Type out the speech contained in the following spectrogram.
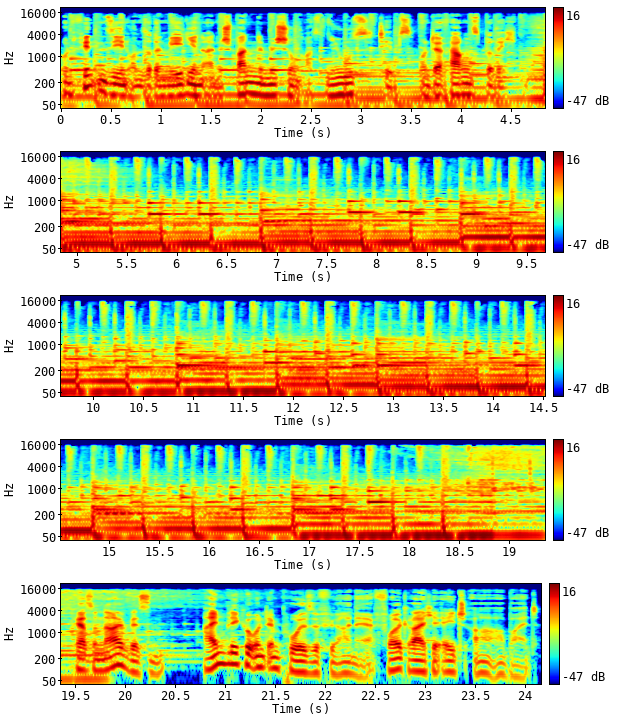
und finden Sie in unseren Medien eine spannende Mischung aus News, Tipps und Erfahrungsberichten. Personalwissen. Einblicke und Impulse für eine erfolgreiche HR-Arbeit.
